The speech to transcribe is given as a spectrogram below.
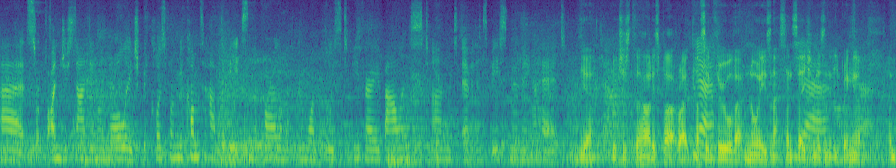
uh, sort of understanding or knowledge. Because when we come to have debates in the Parliament, we want those to be very balanced and evidence-based, moving ahead. Yeah, which is the hardest part, right? Cutting Yeah. through all that noise and that sensationalism Yeah, that you bring up. And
